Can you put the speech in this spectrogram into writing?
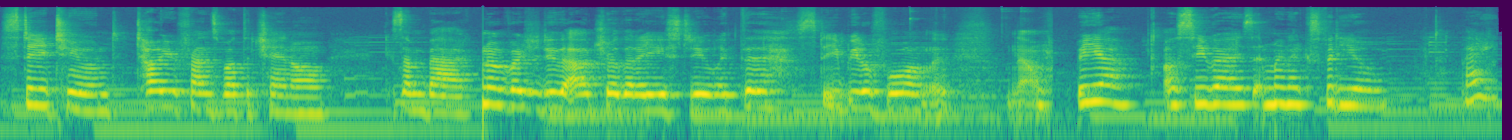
stay tuned, tell your friends about the channel, because I'm back. I don't know if I should do the outro that I used to do, like the stay beautiful, no. But yeah, I'll see you guys in my next video. Bye!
